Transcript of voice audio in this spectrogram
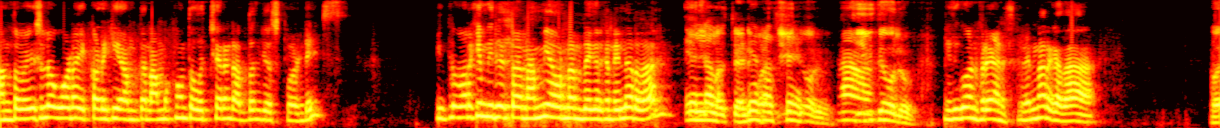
అంత వయసులో కూడా ఇక్కడికి అంత నమ్మకంతో వచ్చారంటే అర్థం చేసుకోండి. ఇప్పుడు వరకు మీరు ఇట్లా నమ్మి ఎవరినైనా దగ్గరికి వెళ్ళారా? వెళ్ళాలి. ఇదిగోండి ఫ్రెండ్స్ విన్నారు కదా? మా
